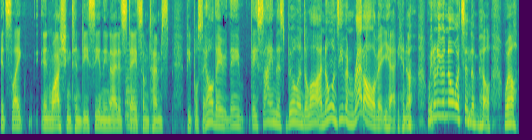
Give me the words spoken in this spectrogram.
It's like in Washington D.C. in the United States. Sometimes people say, "Oh, they they they signed this bill into law, and no one's even read all of it yet." You know, we don't even know what's in the bill. Well,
